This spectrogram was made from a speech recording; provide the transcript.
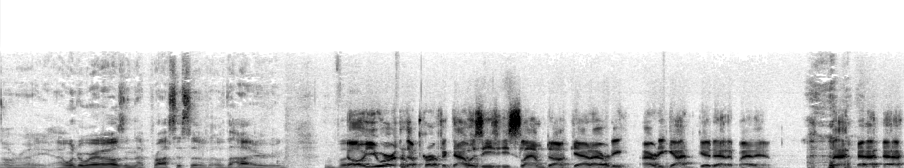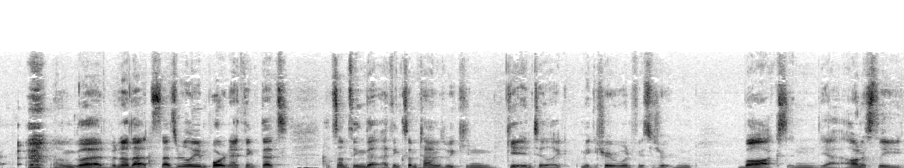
All right. I wonder where I was in that process of, of the hiring. But... Oh, you were in the perfect. That was easy, slam dunk. Yeah, I already I already got good at it by then. I'm glad, but no, that's that's really important. I think that's that's something that I think sometimes we can get into, like making sure everyone fits a certain box. And yeah, honestly,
